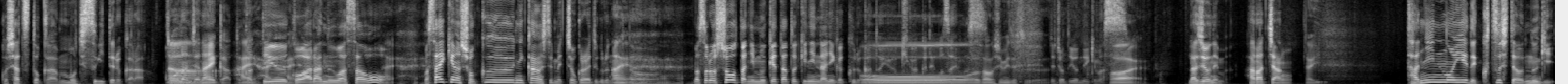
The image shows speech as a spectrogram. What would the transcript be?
こうシャツとか持ちすぎてるからこうなんじゃないかとかっていうこうあらぬ噂を、まあ、最近は食に関してめっちゃ送られてくるんだけど、まあ、それを翔太に向けた時に何が来るかという企画でございます。楽しみです。じゃあちょっと読んでいきます。はラジオネームはらちゃん。いはい他人の家で靴下を脱ぎ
